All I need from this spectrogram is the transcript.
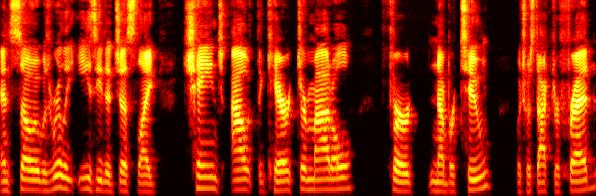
And so it was really easy to just like change out the character model for number two, which was Dr. Fred,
